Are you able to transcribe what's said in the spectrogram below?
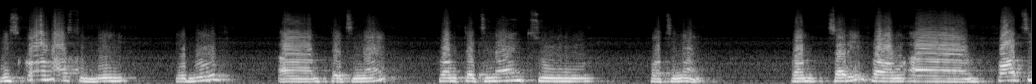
the score has to be above um, 39, from 39 to 49. From sorry, from um, 40,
